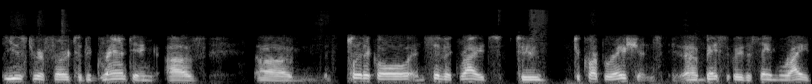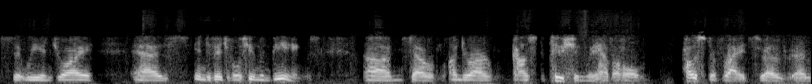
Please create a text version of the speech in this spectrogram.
used to refer to the granting of uh, political and civic rights to to corporations, uh, basically the same rights that we enjoy as individual human beings. Um, so, under our Constitution, we have a whole host of rights uh, uh,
